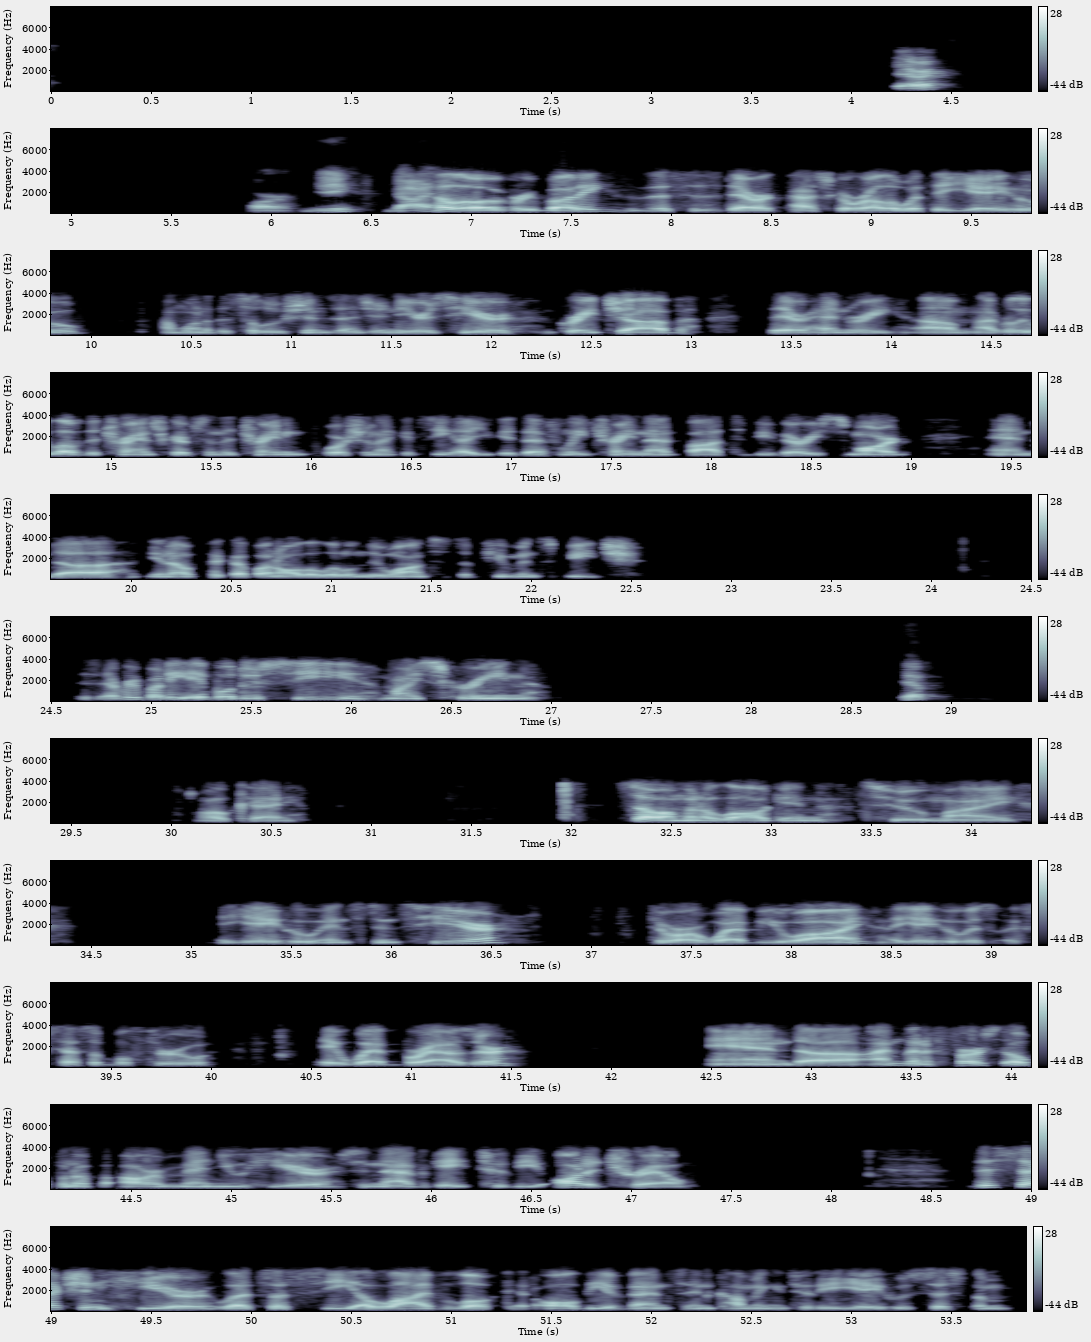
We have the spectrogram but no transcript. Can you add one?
Derek or? Guy? Hello, everybody. This is Derek Pascarella with the Ayehu. I'm one of the solutions engineers here. Great job there, Henry. Um, I really love the transcripts and the training portion. I could see how you could definitely train that bot to be very smart and uh, you know pick up on all the little nuances of human speech. Is everybody able to see my screen? Yep. Okay. So I'm going to log in to my Ayehu instance here through our web UI. Ayehu is accessible through a web browser. And uh, I'm going to first open up our menu here to navigate to the audit trail. This section here lets us see a live look at all the events incoming into the Ayehu system.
